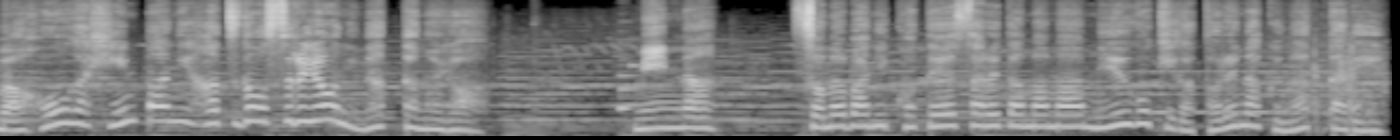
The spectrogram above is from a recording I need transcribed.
魔法が頻繁に発動するようになったのよ。みんなその場に固定されたまま身動きが取れなくなったり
